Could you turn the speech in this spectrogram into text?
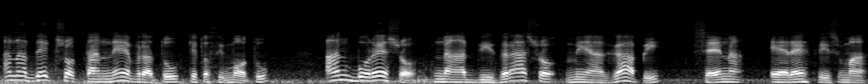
αν αντέξω τα νεύρα του και το θυμό του, αν μπορέσω να αντιδράσω με αγάπη σε ένα ερέθισμα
